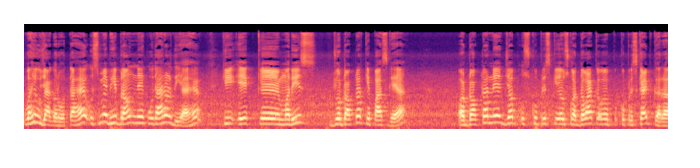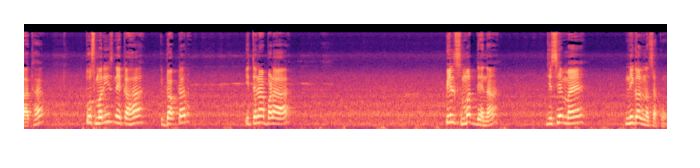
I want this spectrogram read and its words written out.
वही उजागर होता है। उसमें भी ब्राउन ने एक उदाहरण दिया है। कि एक मरीज़ जो डॉक्टर के पास गया और डॉक्टर ने जब उसको उसको दवा को प्रिस्क्राइब कर रहा था तो उस मरीज़ ने कहा कि डॉक्टर, इतना बड़ा पिल्स मत देना जिसे मैं निगल न सकूँ।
